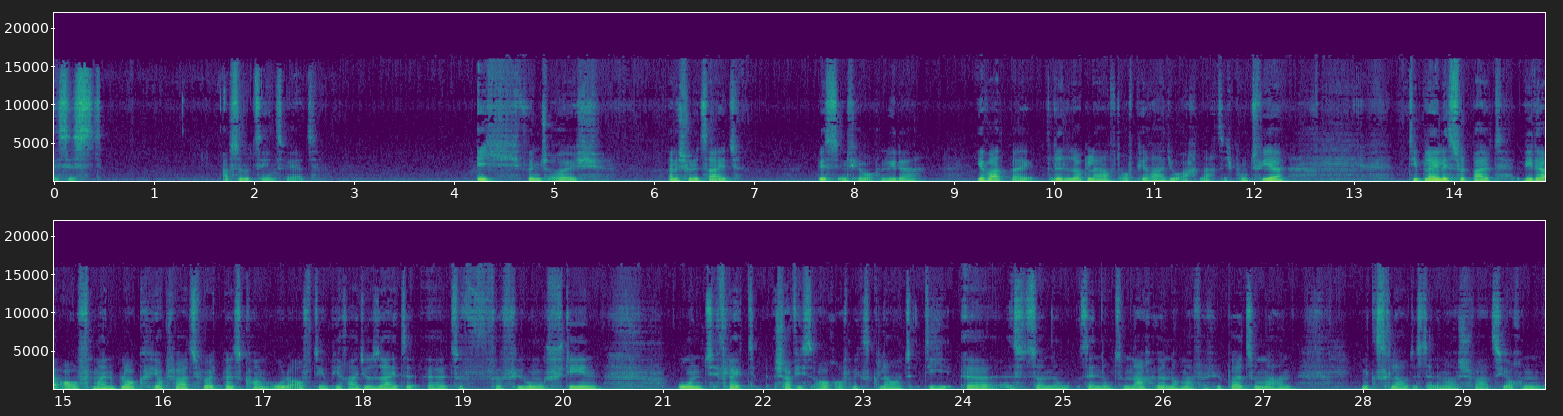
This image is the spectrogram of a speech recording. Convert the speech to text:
es ist absolut sehenswert. Ich wünsche euch eine schöne Zeit. Bis in vier Wochen wieder. Ihr wart bei The Little Log Laughed auf Piradio 88.4. Die Playlist wird bald wieder auf meinem Blog jobschwarz.wordpress.com oder auf der Piradio-Seite äh, zur Verfügung stehen. Und vielleicht schaffe ich es auch auf Mixcloud, die äh, Sendung, Sendung zum Nachhören nochmal verfügbar zu machen. Mixcloud ist dann immer Schwarz Jochen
